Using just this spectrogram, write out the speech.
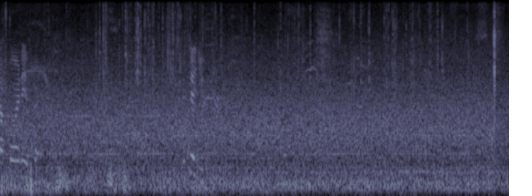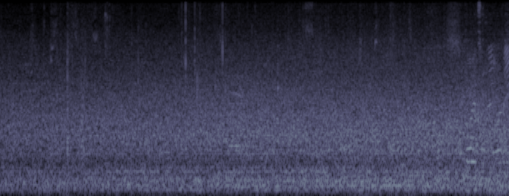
Half point inbound. Continue. Points on warning.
